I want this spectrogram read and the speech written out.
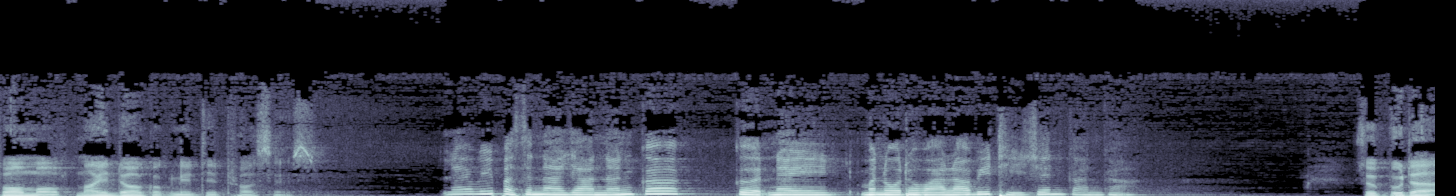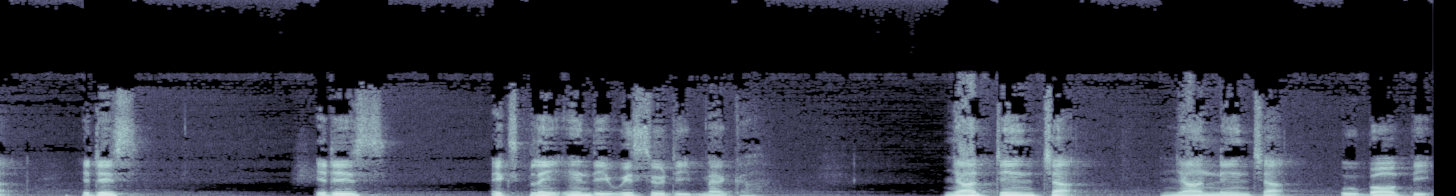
form of mind or cognitive process และวิปัสสนาญาณนั้นก็เกิดในมโนทวารวิถีเช่นกันค่ะ so Buddha it is it is explained in the Visuddhi Magga Nyatincha Nyanincha Ubopi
